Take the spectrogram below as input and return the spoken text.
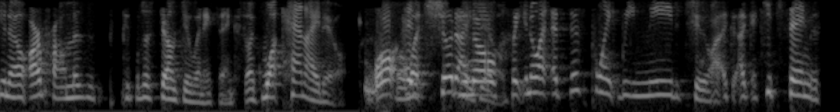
you know, our problem is, is people just don't do anything. So like, what can I do? Well, what should I know, do? But you know what? At this point, we need to. I, I keep saying this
